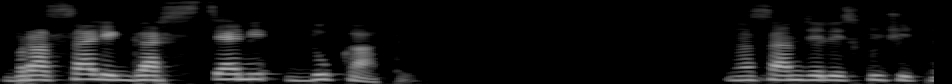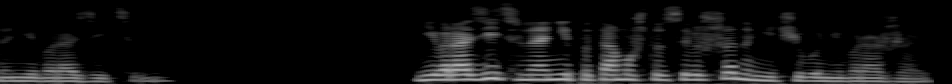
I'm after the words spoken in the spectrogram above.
бросали горстями дукаты». На самом деле исключительно невыразительны. Невыразительны они потому, что совершенно ничего не выражают.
